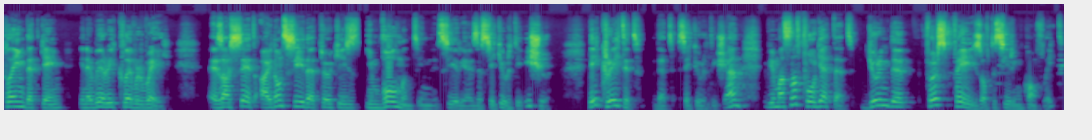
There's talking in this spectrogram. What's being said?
playing that game in a very clever way as I said, I don't see that Turkey's involvement in Syria as a security issue. They created that security issue. And we must not forget that during the first phase of the Syrian conflict,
